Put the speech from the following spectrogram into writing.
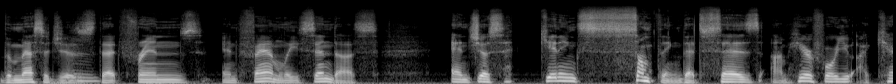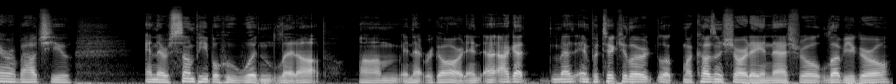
the messages mm. that friends and family send us and just getting something that says I'm here for you, I care about you. And there are some people who wouldn't let up um, in that regard. And I I got, in particular, look, my cousin Sade in Nashville, love you, girl,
